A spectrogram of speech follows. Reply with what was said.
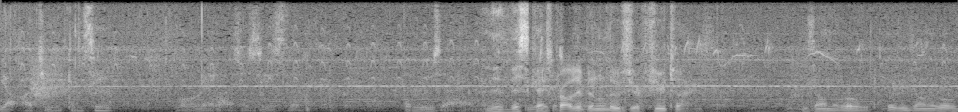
Yeah, Archie, you can see. Or realizes he's the, the loser. and Th- This guy's probably been a loser a few times. He's on the road. Look, he's on the road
